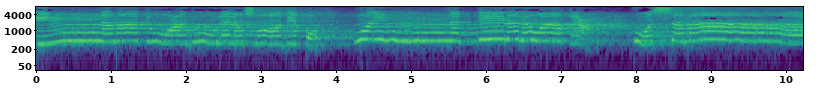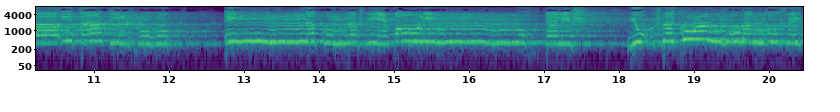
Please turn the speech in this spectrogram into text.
إنما توعدون لصادق وإن الدين لواقع هو السماء ذات الحبك. إنكم لفي قول مختلف. يؤفك عنه من أفك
